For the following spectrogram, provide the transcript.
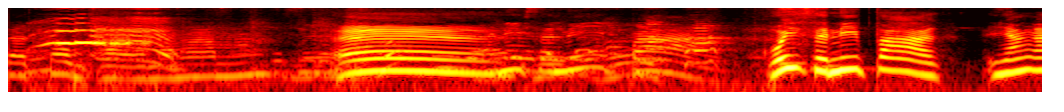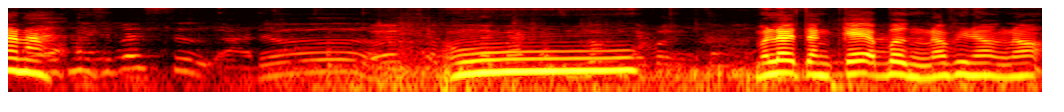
จะต้มข้าวนะฮันเอออันนี้สนี่ป้าโอ้ยสนี่ปากยังอะนะนี่สิเป็นเสือเด้อโอ้มาแล้วจังแกะเบิ่งเนาะพี่น้องเนาะ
